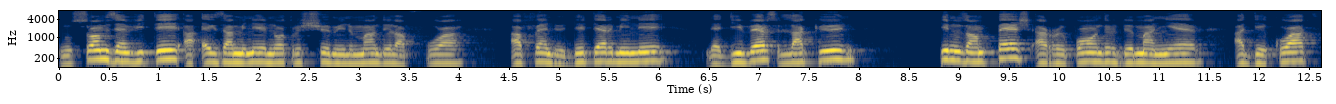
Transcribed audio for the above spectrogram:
nous sommes invités à examiner notre cheminement de la foi afin de déterminer les diverses lacunes qui nous empêchent à répondre de manière adéquate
